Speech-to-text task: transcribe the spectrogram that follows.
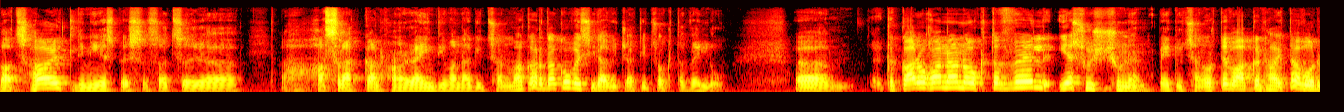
բացահայտ, լինի այսպես ասած հասարակական հանրային դիվանագիտության մակարդակով այս իրավիճակից օգտվելու կկարողանան օգտվել ես հույս չունեմ պետության որտեվ ակնհայտ է որ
